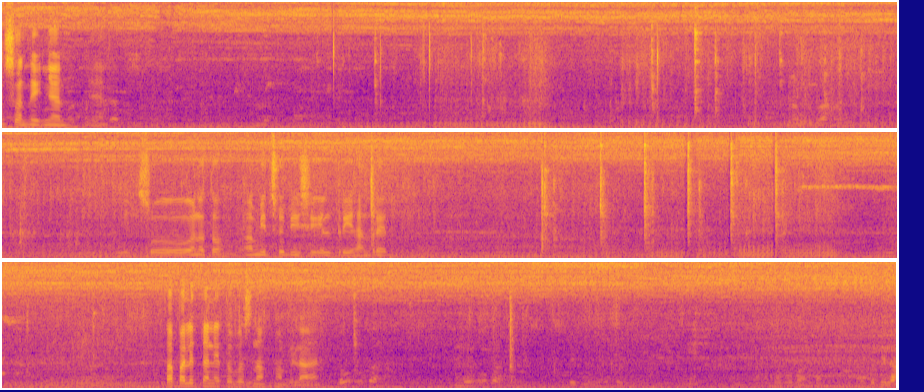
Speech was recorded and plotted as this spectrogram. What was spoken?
sanhi niyan. Ayan. So ano to? Ah, Mitsubishi L300. Papalit ka nito boss na, mabilaan. Ito dila,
